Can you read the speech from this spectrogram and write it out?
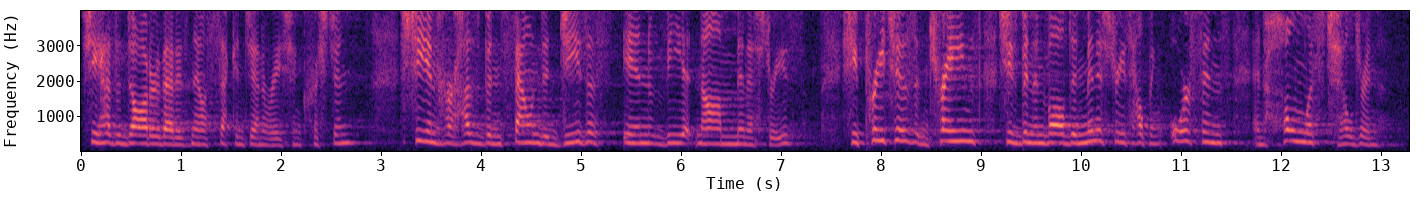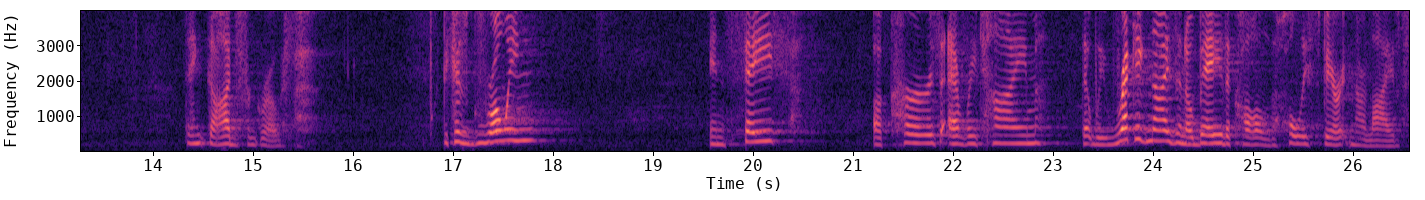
She has a daughter that is now second generation Christian. She and her husband founded Jesus in Vietnam Ministries. She preaches and trains. She's been involved in ministries helping orphans and homeless children. Thank God for growth. Because growing in faith occurs every time that we recognize and obey the call of the Holy Spirit in our lives.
